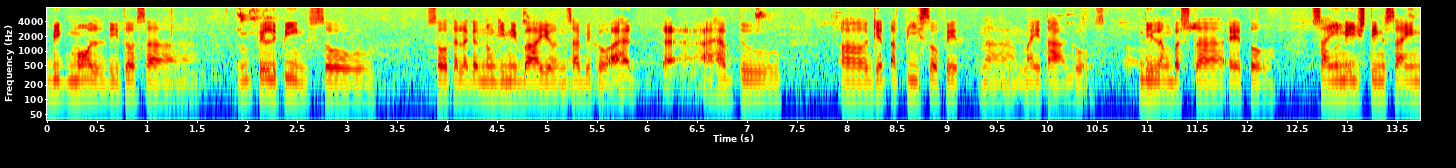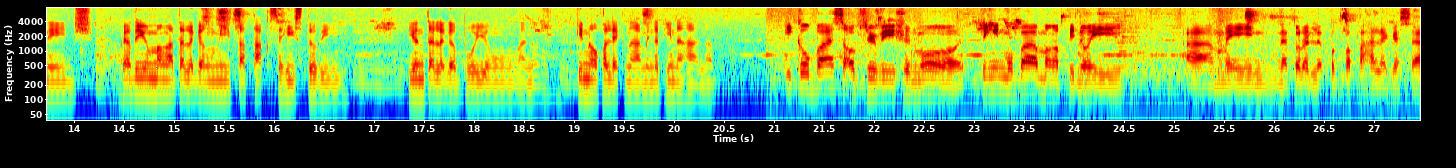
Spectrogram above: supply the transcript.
big mall dito sa Philippines. So, so talaga nung giniba yun, sabi ko, I had, I have to uh, get a piece of it na maitago. Hindi lang basta eto, signage, tin signage. Pero yung mga talagang may tatak sa history, yun talaga po yung ano, kinokollect namin at hinahanap. Ikaw ba sa observation mo, tingin mo ba mga Pinoy ah, may natural na pagpapahalaga sa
